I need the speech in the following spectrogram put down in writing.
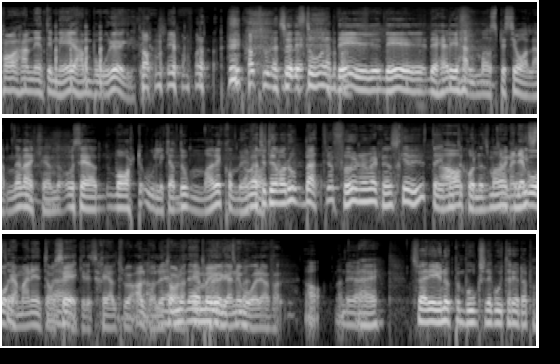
han, han är inte med, han bor i Örgryte. Ja, men jag, bara, jag tror det är så Det- det, står Det, är ju, det, är, det här är ju Hellmans specialämne verkligen. Och säga vart olika domare kommer Ja, ifrån. men jag tyckte det var bättre förr när de verkligen skrev ut det i Ja. protokollen. Så man Ja, men det visste. vågar man inte av säkerhetsskäl tror jag. Allvarligt Ja, det är- talat. är inte på höga nivåer i alla fall. Ja, men det, Nej. Sverige är ju en öppen bok så det går att ta reda på.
